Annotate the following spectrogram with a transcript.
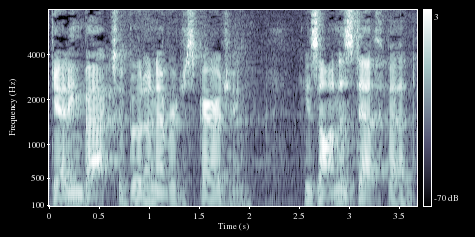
getting back to Buddha never disparaging, he's on his deathbed.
